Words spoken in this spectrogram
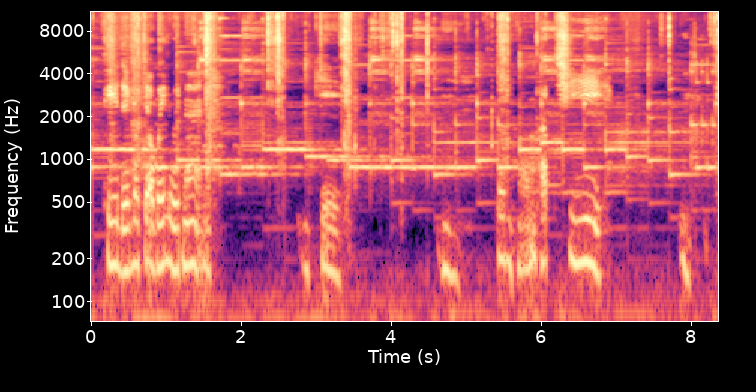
โอเคเดี๋ยวเราจะเอาไว้โรยหน้านะโอเคต้นหอมผักชีโอเค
